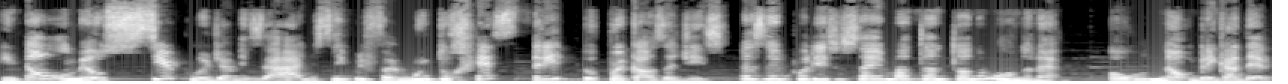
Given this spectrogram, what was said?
Então, o meu círculo de amizade sempre foi muito restrito por causa disso. Mas nem por isso saí matando todo mundo, né? Ou não. Brincadeira.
